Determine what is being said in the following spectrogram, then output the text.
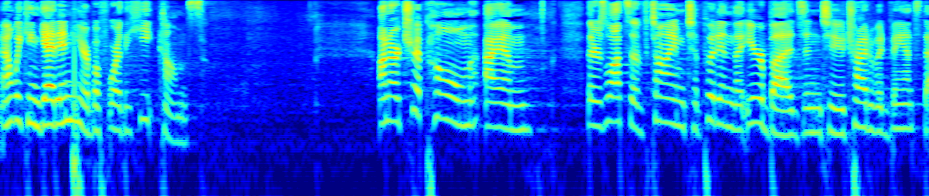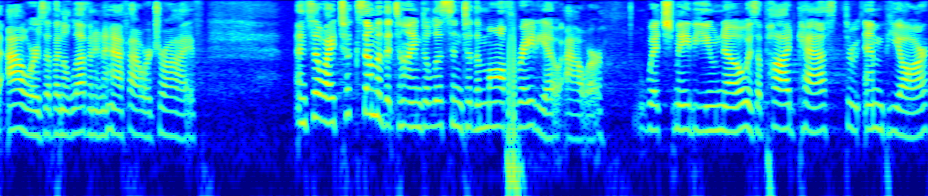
Now we can get in here before the heat comes. On our trip home, I am there's lots of time to put in the earbuds and to try to advance the hours of an 11 and a half hour drive. And so I took some of the time to listen to the Moth Radio Hour, which maybe you know is a podcast through NPR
